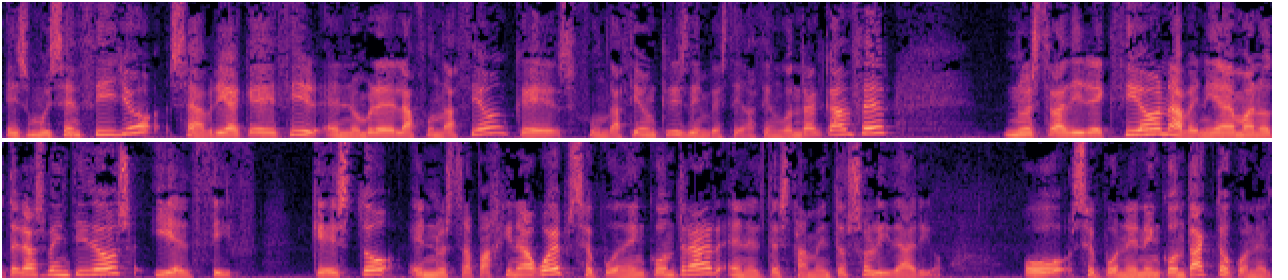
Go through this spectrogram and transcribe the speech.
Es muy sencillo, se habría que decir el nombre de la fundación, que es Fundación CRIS de Investigación contra el Cáncer, nuestra dirección, Avenida de Manoteras 22 y el CIF, que esto en nuestra página web se puede encontrar en el Testamento Solidario o se ponen en contacto con el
